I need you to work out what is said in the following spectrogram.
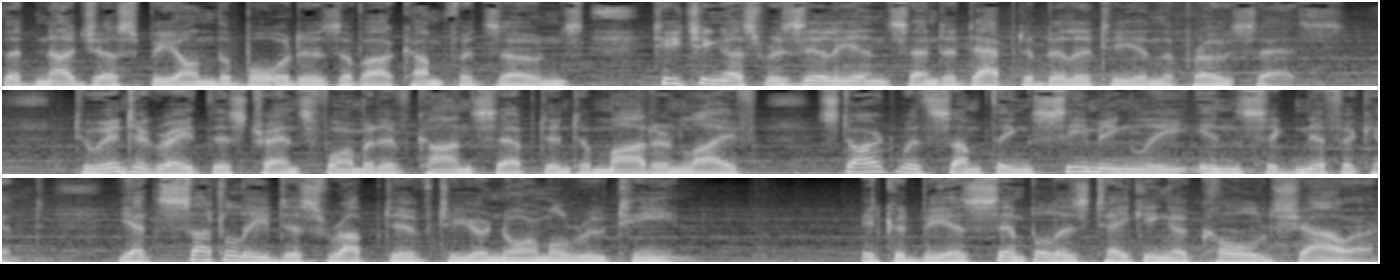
that nudge us beyond the borders of our comfort zones, teaching us resilience and adaptability in the process. To integrate this transformative concept into modern life, start with something seemingly insignificant, yet subtly disruptive to your normal routine. It could be as simple as taking a cold shower,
